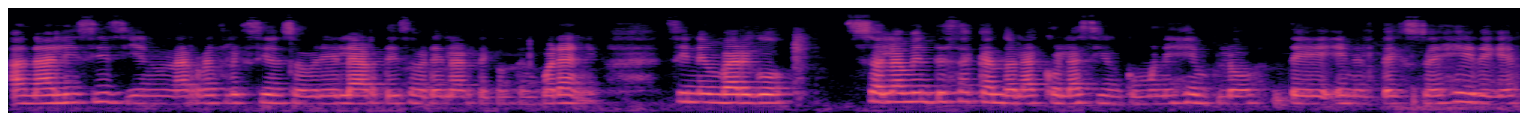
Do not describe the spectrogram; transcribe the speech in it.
análisis y en una reflexión sobre el arte y sobre el arte contemporáneo. Sin embargo, solamente sacando la colación como un ejemplo de en el texto de Heidegger,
